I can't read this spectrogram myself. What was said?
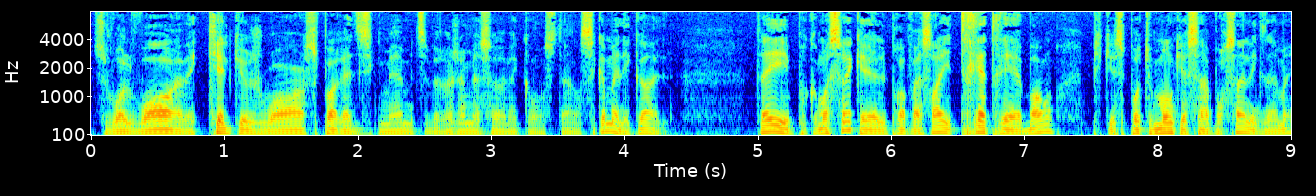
tu vas le voir avec quelques joueurs sporadiquement, mais tu verras jamais ça avec constance. C'est comme à l'école. Tu sais, pour comment ça fait que le professeur est très très bon, puis que c'est pas tout le monde qui a 100 à l'examen?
